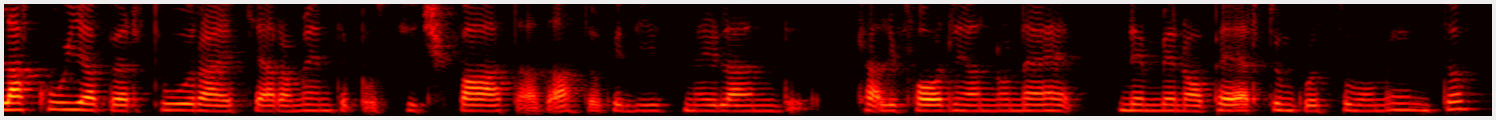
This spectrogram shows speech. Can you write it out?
la cui apertura è chiaramente posticipata dato che Disneyland California non è nemmeno aperto in questo momento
